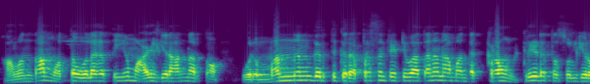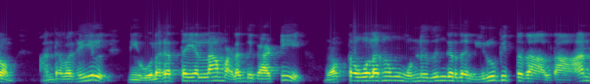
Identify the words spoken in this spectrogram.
அவன் தான் மொத்த உலகத்தையும் ஆள்கிறான்னு அர்த்தம். ஒரு மன்னன்கிறதுக்கு ரெப்ரசன்டேட்டிவா தானே நாம அந்த கிரவுன் கிரீடத்தை சொல்கிறோம். அந்த வகையில் நீ உலகத்தை எல்லாம் அளந்து காட்டி மொத்த உலகமும் ஒண்ணுதுங்கிறத நிரூபித்ததால்தான்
